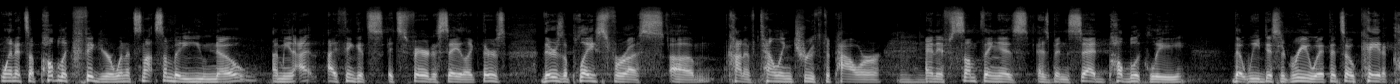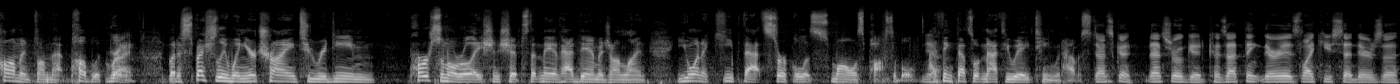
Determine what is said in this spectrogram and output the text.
when it's a public figure, when it's not somebody you know, I mean, I, I think it's it's fair to say like there's there's a place for us um, kind of telling truth to power, and if something is has been said publicly that we disagree with, it's okay to comment on that publicly. Right. But especially when you're trying to redeem personal relationships that may have had damage online, you want to keep that circle as small as possible. Yeah. I think that's what Matthew 18 would have us do. That's good. That's real good because I think there is, like you said, there's a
